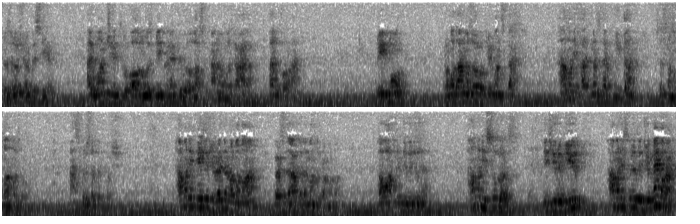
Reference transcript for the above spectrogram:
resolution of this year, I want you to always be connected with Allah subhanahu wa ta'ala. Al-Quran. Read more. Ramadan was over a few months back. How many khatmas have we done since Ramadan was over? Ask yourself the question. How many pages you read in Ramadan versus after the month of Ramadan? How often do we do that? How many surahs did you review? How many surahs did you memorize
